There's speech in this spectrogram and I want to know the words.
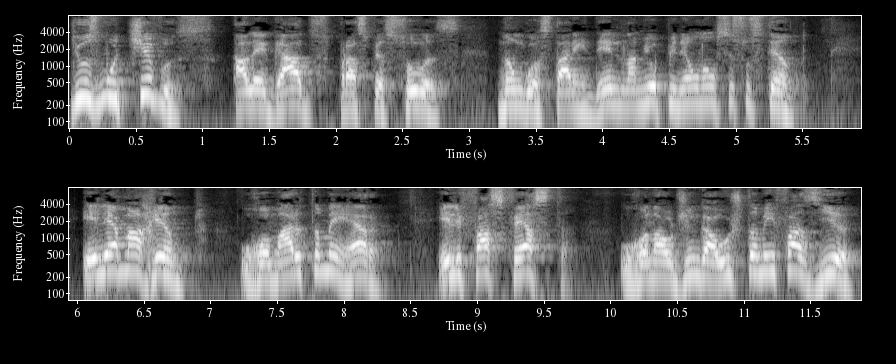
e os motivos alegados para as pessoas não gostarem dele, na minha opinião, não se sustentam. Ele é marrento, o Romário também era. Ele faz festa, o Ronaldinho Gaúcho também fazia.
